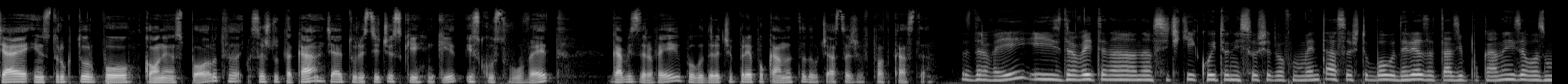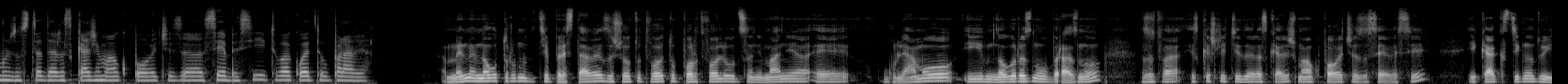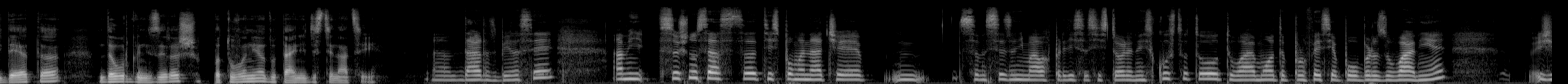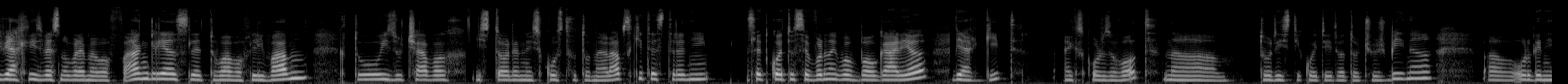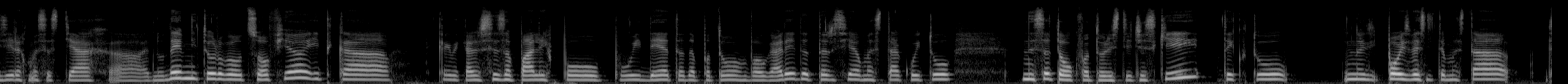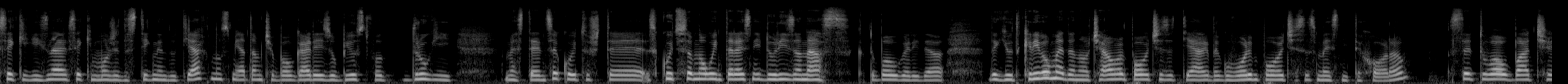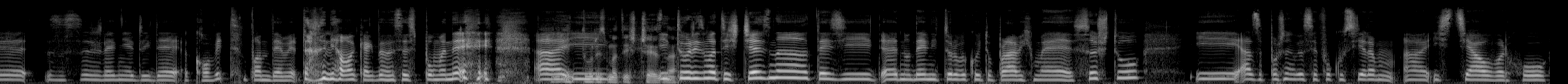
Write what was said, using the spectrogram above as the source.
Тя е инструктор по конен спорт. Също така, тя е туристически гид, изкуствовед. Габи, здравей! Благодаря, че прие поканата да участваш в подкаста. Здравей и здравейте на, на всички, които ни слушат в момента. Аз също благодаря за тази покана и за възможността да разкажа малко повече за себе си и това, което правя. А мен ме е много трудно да ти представя, защото твоето портфолио от занимания е голямо и много разнообразно. Затова искаш ли ти да разкажеш малко повече за себе си и как стигна до идеята да организираш пътувания до тайни дестинации? Да, разбира се. Ами, всъщност аз ти спомена, че съм се занимавах преди с история на изкуството. Това е моята професия по образование. Живях известно време в Англия, след това в Ливан, като изучавах история на изкуството на арабските страни. След което се върнах в България, бях гид, екскурзовод на туристи, които идват от чужбина. Организирахме с тях еднодневни турове от София и така, как да кажа, се запалих по, по идеята да пътувам в България и да търся места, които не са толкова туристически, тъй като нали, по-известните места всеки ги знае, всеки може да стигне до тях, но смятам, че България изобилства от други местенца, които, ще, които са много интересни дори за нас, като българи, да, да ги откриваме, да научаваме повече за тях, да говорим повече с местните хора. След това обаче, за съжаление, дойде COVID, пандемията. Няма как да не се спомене. А, и, и туризмът изчезна. И туризмът изчезна. Тези еднодневни турове, които правихме също. И аз започнах да се фокусирам а, изцяло върху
